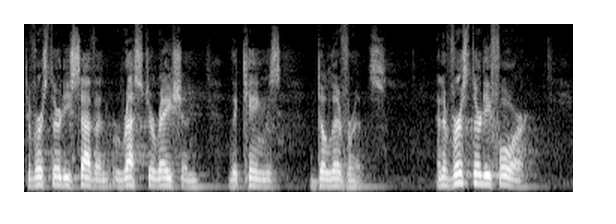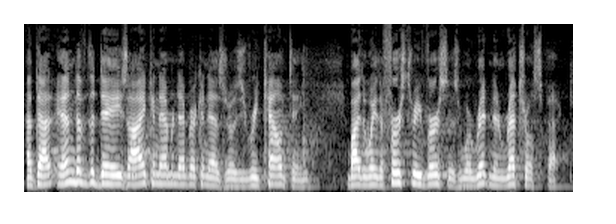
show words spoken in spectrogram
to verse 37, restoration, the king's deliverance. And in verse 34, at that end of the days, I, Nebuchadnezzar, is recounting. By the way, the first three verses were written in retrospect.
